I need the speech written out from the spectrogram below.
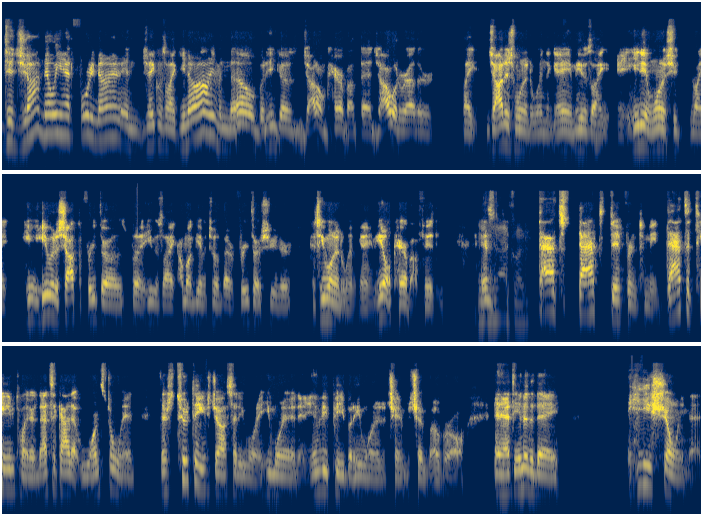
"Did Ja know he had 49?" And Jake was like, "You know, I don't even know." But he goes, "Ja don't care about that. Ja would rather." Like Ja just wanted to win the game. He was like he didn't want to shoot like he, he would have shot the free throws, but he was like I'm gonna give it to a better free throw shooter because he wanted to win the game. He don't care about fifty and- Exactly. that's that's different to me. That's a team player. That's a guy that wants to win. There's two things Josh said he wanted. He wanted an MVP, but he wanted a championship overall. And at the end of the day, he's showing that.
